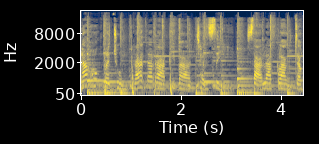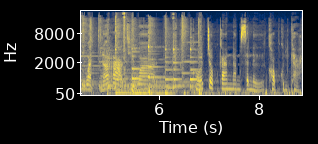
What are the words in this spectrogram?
ณ ห้องประชุมพระนราพิบาลชั้น 4 ศาลากลางจังหวัดนราธิวาส ขอจบการนำเสนอขอบคุณค่ะ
